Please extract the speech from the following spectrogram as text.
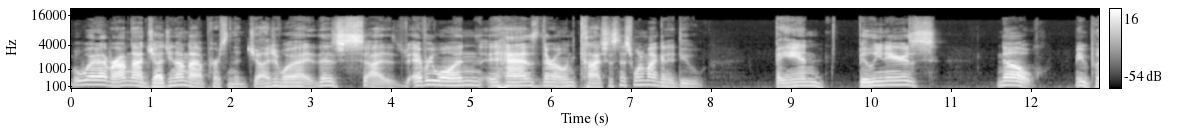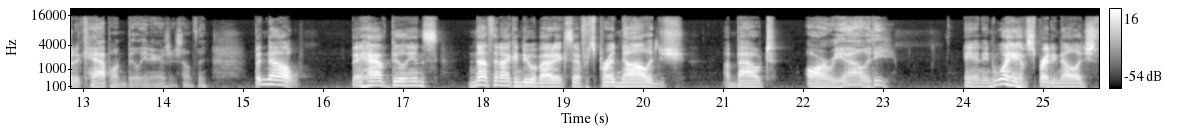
But whatever, I'm not judging. I'm not a person to judge. There's uh, everyone has their own consciousness. What am I gonna do? Ban billionaires? No. Maybe put a cap on billionaires or something. But no. They have billions. Nothing I can do about it except for spread knowledge about our reality. And in way of spreading knowledge,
